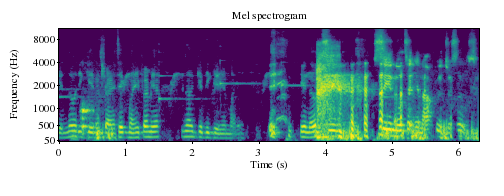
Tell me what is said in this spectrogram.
You know the game is trying to take money from you. Do not give the game your money. you know, Say, say no to in-app purchases.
